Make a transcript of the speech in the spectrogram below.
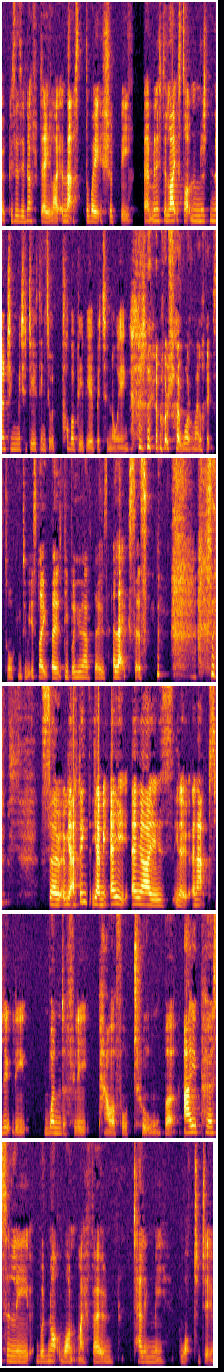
because uh, there's enough daylight and that's the way it should be. Um, and if the lights start nudging me to do things it would probably be a bit annoying. I'm not sure i want my lights talking to me. It's like those people who have those alexas. So yeah i think yeah i mean ai is you know an absolutely wonderfully powerful tool, but I personally would not want my phone telling me what to do.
